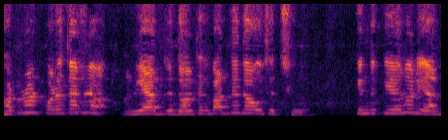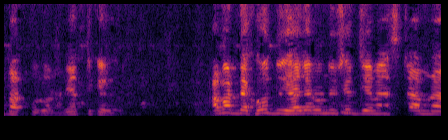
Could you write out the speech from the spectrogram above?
ঘটনার পরে তো আসলে রিয়াদ দল থেকে বাদ দিয়ে দেওয়া উচিত ছিল। কিন্তু কি হলো? রিয়াদ বাদ পড়ল না। রিয়াদ টিকে গেল। আবার দেখো, দুই হাজার উনিশের যে ম্যাচটা আমরা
